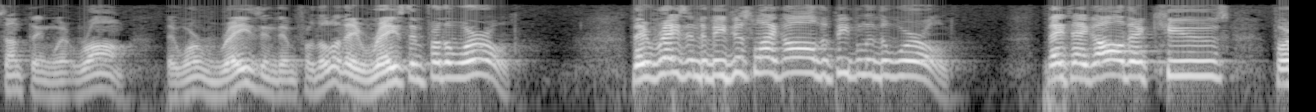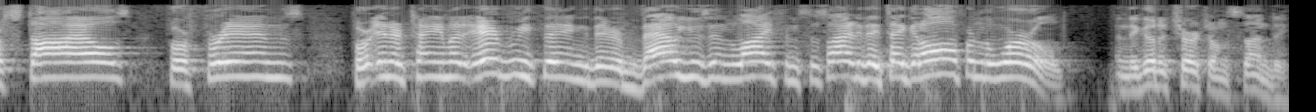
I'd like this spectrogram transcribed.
something went wrong. They weren't raising them for the Lord. They raised them for the world. They raised them to be just like all the people in the world. They take all their cues for styles, for friends, for entertainment, everything, their values in life and society, they take it all from the world. And they go to church on Sunday.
